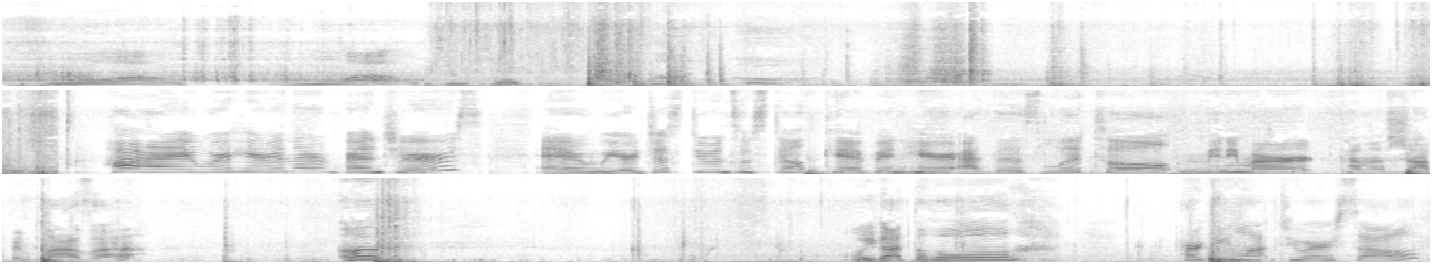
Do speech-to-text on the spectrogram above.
Whoa. Whoa. Hi, we're Here and There Adventures and we are just doing some stealth camping here at this little mini mart kind of shopping plaza. Ugh. We got the whole parking lot to ourselves,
